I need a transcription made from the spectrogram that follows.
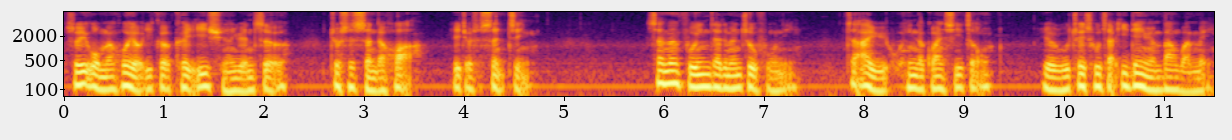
所以我们会有一个可以依循的原则，就是神的话，也就是圣经。三分福音在这边祝福你，在爱与婚姻的关系中，有如最初在伊甸园般完美，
